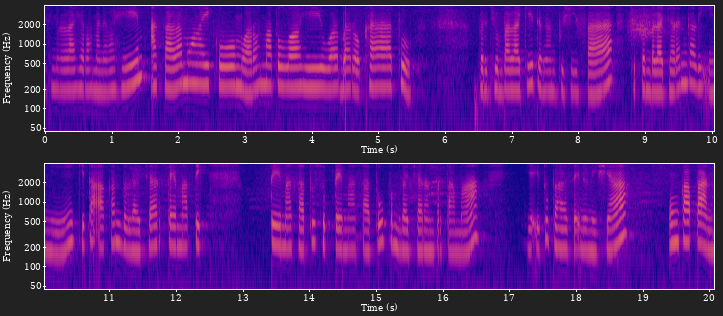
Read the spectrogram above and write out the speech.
Bismillahirrahmanirrahim. Assalamualaikum warahmatullahi wabarakatuh. Berjumpa lagi dengan Bu Syifa. Di pembelajaran kali ini kita akan belajar tematik tema 1 subtema 1 pembelajaran pertama yaitu bahasa Indonesia ungkapan.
